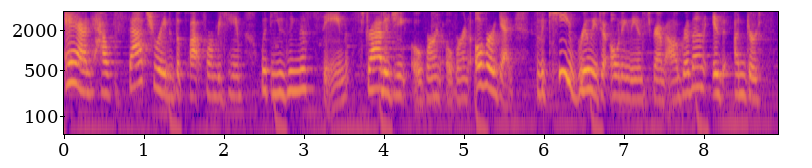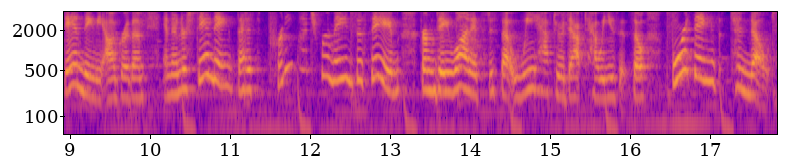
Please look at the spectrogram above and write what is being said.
and how saturated the platform became with using the same strategy over and over and over again. So the key really to owning the Instagram algorithm is understanding the algorithm and understanding that it's pretty much remained the same from day one. It's just that we have to adapt how we use it. So four things to note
